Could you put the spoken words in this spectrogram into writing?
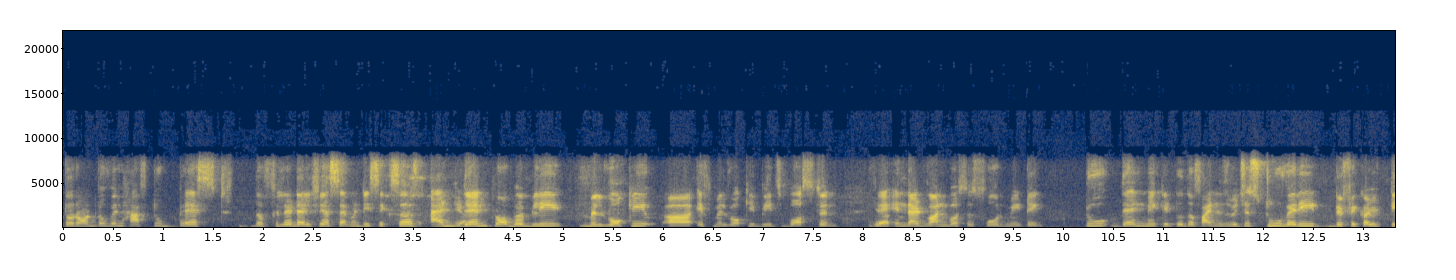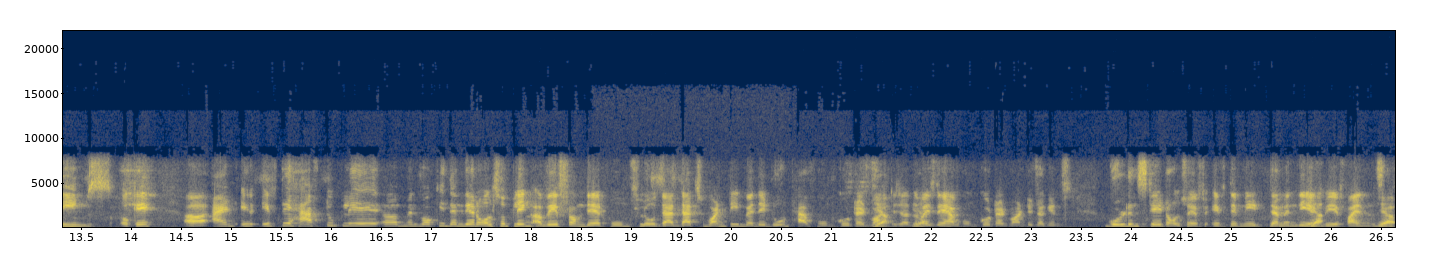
Toronto will have to best the Philadelphia 76ers and Yeah. then probably Milwaukee uh, if Milwaukee beats Boston Yeah. in that 1 versus 4 meeting to then make it to the finals which is two very difficult teams okay uh, and if, if they have to play uh, Milwaukee then they're also playing away from their home floor that that's one team where they don't have home court advantage yeah. otherwise they have home court advantage against Golden State also if, if they meet them in the Yeah. NBA finals Yeah.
